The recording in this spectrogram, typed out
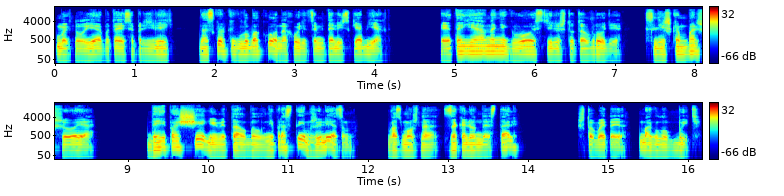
— хмыкнул я, пытаясь определить, насколько глубоко находится металлический объект. «Это явно не гвоздь или что-то вроде. Слишком большое. Да и по ощущению металл был непростым железом. Возможно, закаленная сталь? чтобы это могло быть?»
